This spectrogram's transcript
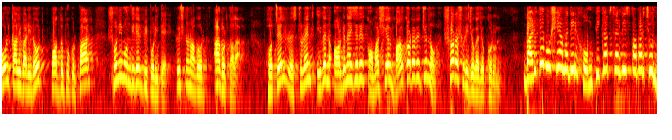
old Kalibari road Padmapukur park Shani মন্দিরের বিপরীতে, Krishnanagar, Agartala. Hotel restaurant event অর্গানাইজারের কমার্শিয়াল বাল্ক অর্ডারের জন্য সরাসরি যোগাযোগ করুন। বাড়িতে বসে আমাদের হোম পিক আপ সার্ভিস পাওয়ার জন্য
